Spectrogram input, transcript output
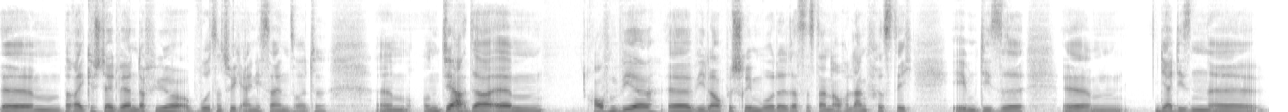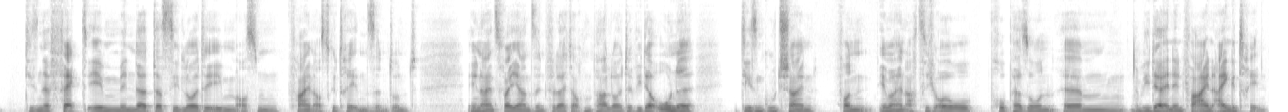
ähm, bereitgestellt werden dafür, obwohl es natürlich eigentlich sein sollte. Ähm, und ja, da ähm, hoffen wir, äh, wie auch beschrieben wurde, dass es dann auch langfristig eben diese, ähm, ja, diesen, äh, diesen Effekt eben mindert, dass die Leute eben aus dem Verein ausgetreten sind und in ein, zwei Jahren sind vielleicht auch ein paar Leute wieder ohne diesen Gutschein von immerhin 80 Euro pro Person ähm, wieder in den Verein eingetreten.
